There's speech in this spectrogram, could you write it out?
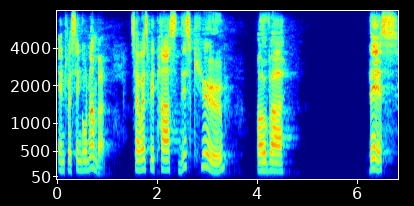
into a single number. So as we pass this cube over this,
